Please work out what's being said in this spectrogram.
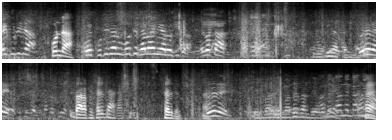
এই খুঁটিটা। কোনটা? ওই খুঁটিটার উপরে ফেলা নিয়ে রশিটা এবার টান। স্যার আপনি ছেড়ে দেন। ছেড়ে দেন। হ্যাঁ।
